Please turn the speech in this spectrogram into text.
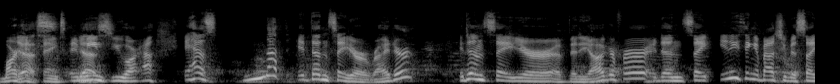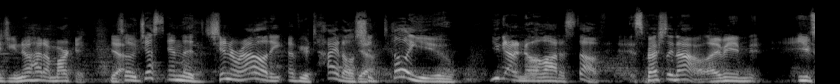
market Yes, things. It yes. means you are. out. It has nothing. It doesn't say you're a writer. It doesn't say you're a videographer. It doesn't say anything about you besides you know how to market. Yeah. So just in the generality of your title Yeah. should tell you you got to know a lot of stuff. especially now. I mean, you've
